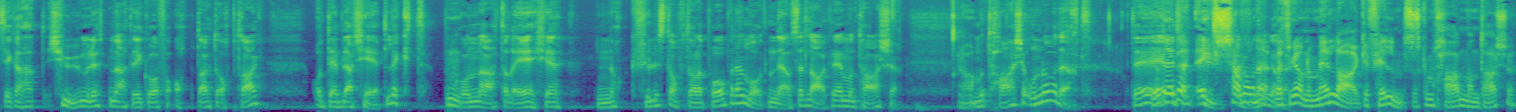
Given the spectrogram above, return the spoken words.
sikkert hatt 20 minutter med at de går fra oppdrag til oppdrag, og det blir kjedelig pga. at det er ikke nok fullstoff til å holde på på den måten der. Og så lager de en montasje. Montasje er undervurdert. Det Ja, det er det. liksom Jeg savner. Vet du hva, Når vi lager film, så skal vi ha en montasje.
